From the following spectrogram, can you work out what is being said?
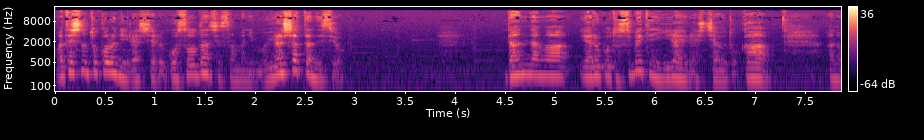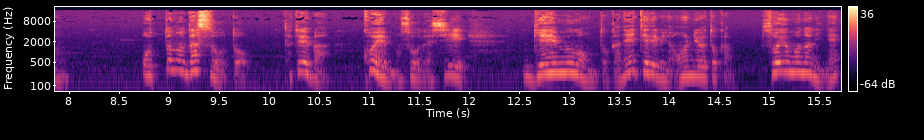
私のところにいらっしゃるご相談者様にもいらっしゃったんですよ。旦那がやること全てにイライラしちゃうとかあの夫の出す音例えば声もそうだしゲーム音とかねテレビの音量とかそういうものにね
